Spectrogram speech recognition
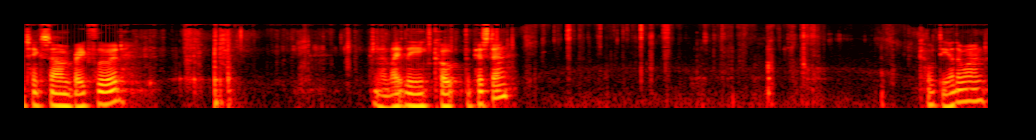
take some brake fluid. Gonna lightly coat the piston. Coat the other one.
